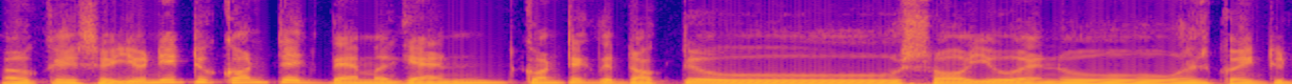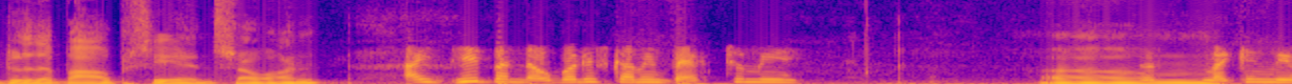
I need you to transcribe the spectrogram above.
Okay, so you need to contact them again. Contact the doctor who saw you and who was going to do the biopsy and so on. I did, but nobody's coming back to me. That's Um, making me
